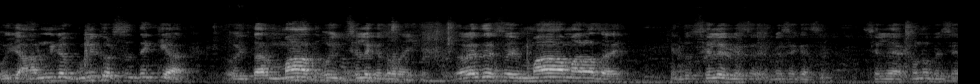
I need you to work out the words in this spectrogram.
ওই যে আর্মিরা গুলি করছে দেখিয়া, ওই তার মা ওই ছেলেকে ধরাই ধরাই দিয়েছে ওই মা মারা যায়। কিন্তু ছেলে বেঁচে বেঁচে গেছে। ছেলে এখনও বেঁচে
